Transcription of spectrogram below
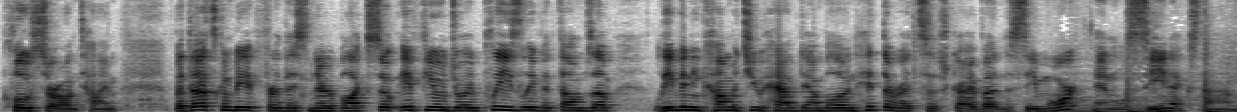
closer on time. But that's going to be it for this nerd block. So if you enjoyed, please leave a thumbs up, leave any comments you have down below, and hit the red subscribe button to see more, and we'll see you next time.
